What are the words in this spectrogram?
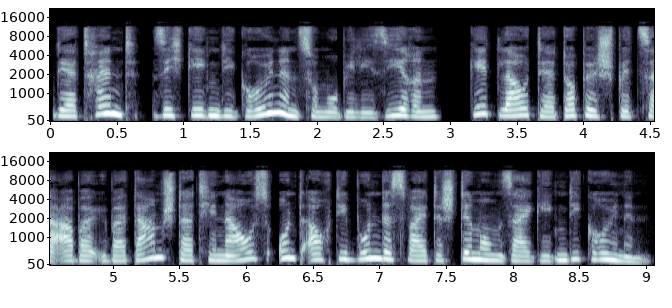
Der Trend, sich gegen die Grünen zu mobilisieren, geht laut der Doppelspitze aber über Darmstadt hinaus und auch die bundesweite Stimmung sei gegen die Grünen.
